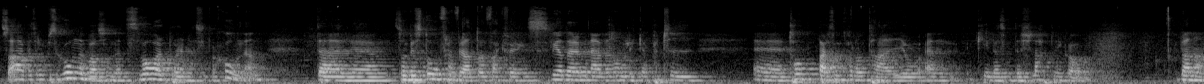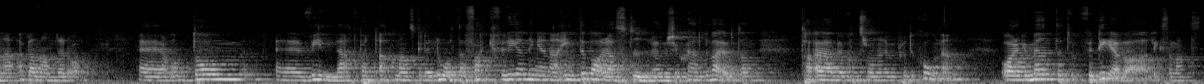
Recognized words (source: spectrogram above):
Så arbetaroppositionen var som ett svar på den här situationen där, eh, som bestod framförallt av fackföreningsledare men även olika partitoppar eh, som Kollontaj och en kille som heter Slapnikov bland, annat, bland andra då. Eh, och de eh, ville att, att man skulle låta fackföreningarna inte bara styra över sig själva utan ta över kontrollen över produktionen. Och argumentet för det var liksom att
